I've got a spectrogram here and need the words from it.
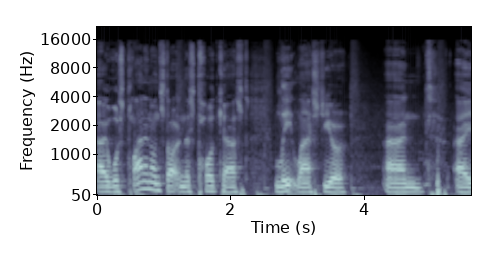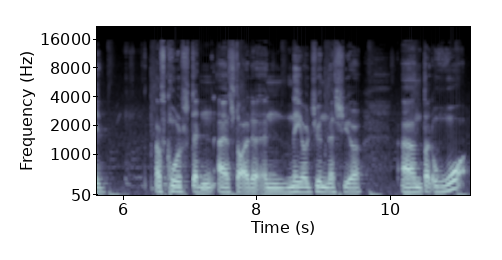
I was planning on starting this podcast late last year, and I, of course, didn't. I started it in May or June this year. Um, but what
